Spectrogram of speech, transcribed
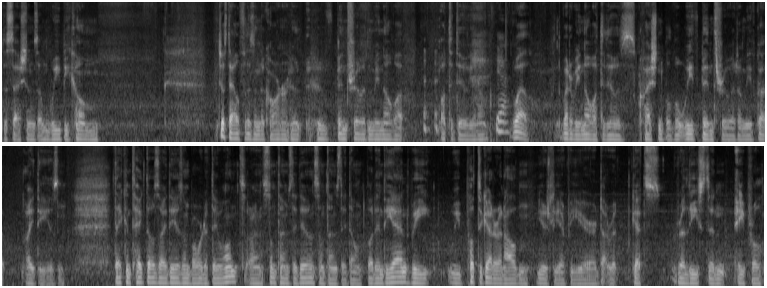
the sessions, and we become just alphas in the corner who who've been through it and we know what what to do. You know. Yeah. Well, whether we know what to do is questionable, but we've been through it and we've got ideas, and they can take those ideas on board if they want, or sometimes they do and sometimes they don't. But in the end, we we put together an album usually every year that re- gets released in April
